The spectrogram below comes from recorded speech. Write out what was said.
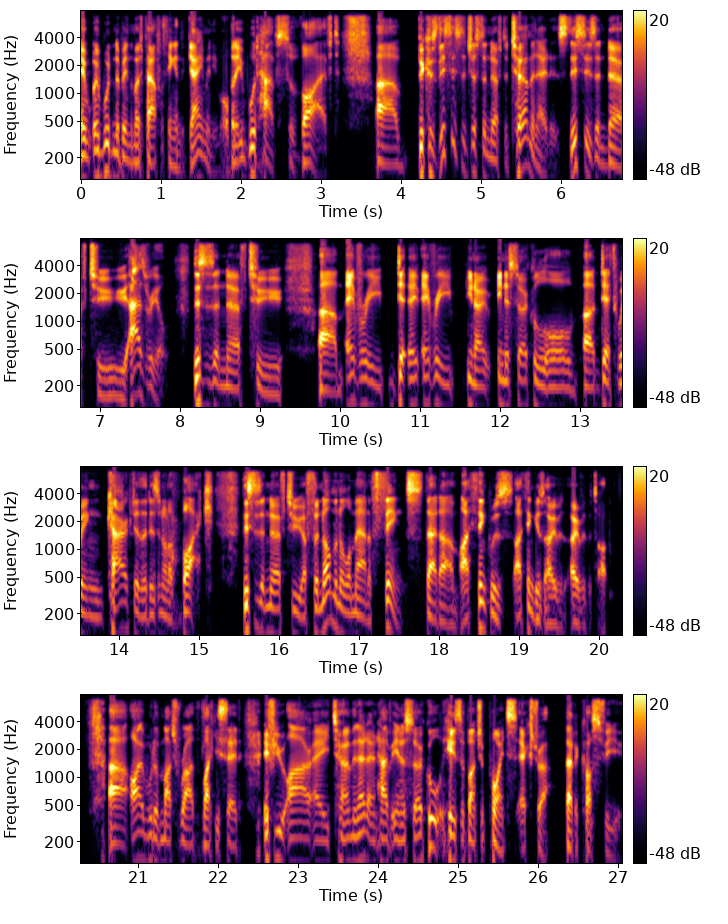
It, it wouldn't have been the most powerful thing in the game anymore, but it would have survived uh, because this isn't just a nerf to Terminators. This is a nerf to Azrael. This is a nerf to um, every every you know inner circle or uh, Deathwing character that isn't on a bike. This is a nerf to a phenomenal amount of things that um, I think was I think is over over the top. Uh, I would have much rather, like you said, if you are a Terminator and have inner circle, here's a bunch of points extra that it costs for you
